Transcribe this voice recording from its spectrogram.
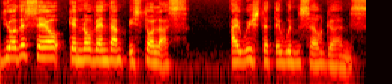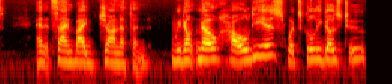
"Yo deseo que no vendan pistolas. I wish that they wouldn't sell guns," and it's signed by Jonathan. We don't know how old he is, what school he goes to,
